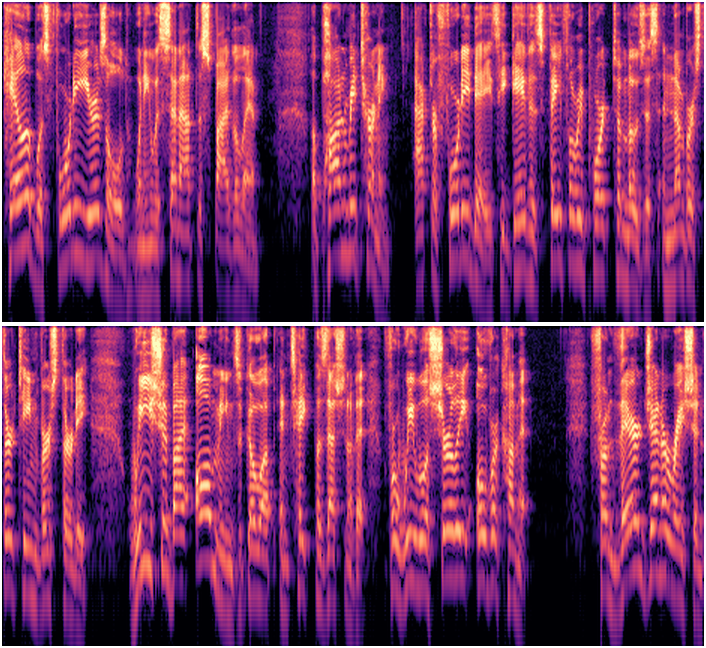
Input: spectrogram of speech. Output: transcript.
Caleb was 40 years old when he was sent out to spy the land. Upon returning, after 40 days, he gave his faithful report to Moses in Numbers 13, verse 30. We should by all means go up and take possession of it, for we will surely overcome it. From their generation,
